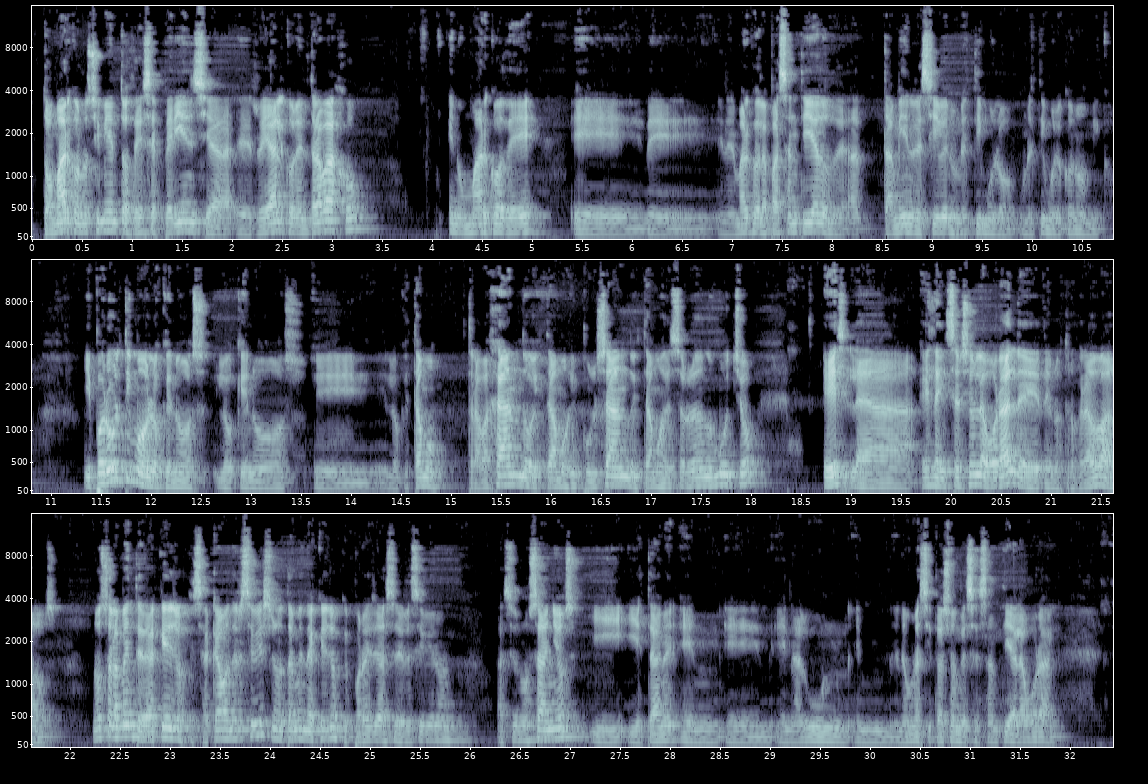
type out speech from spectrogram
tomar conocimientos de esa experiencia eh, real con el trabajo en un marco de, eh, en el marco de la pasantía donde ah, también reciben un estímulo, un estímulo económico. Y por último, lo que, nos, lo, que nos, eh, lo que estamos trabajando, estamos impulsando y estamos desarrollando mucho es la, es la inserción laboral de, de, nuestros graduados. No solamente de aquellos que se acaban de recibir, sino también de aquellos que por allá se recibieron hace unos años y, están en, algún, en, alguna situación de cesantía laboral.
